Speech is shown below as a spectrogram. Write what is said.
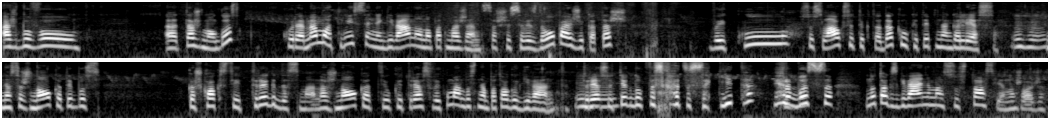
aš buvau e, tas žmogus, kuriame motinystė negyveno nuo pat mažens. Aš įsivaizdavau, pažiūrėjau, kad aš vaikų susilauksiu tik tada, kai kitaip negalėsiu. Mhm. Nes aš žinau, kad tai bus kažkoks tai trikdis man. Aš žinau, kad jau kai turėsiu vaikų, man bus nepatogu gyventi. Mhm. Turėsiu tiek daug visko atsisakyti ir mhm. bus, nu, toks gyvenimas sustos vienu žodžiu.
